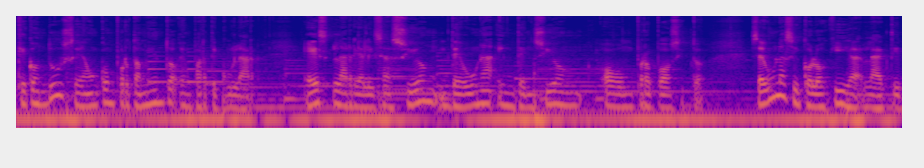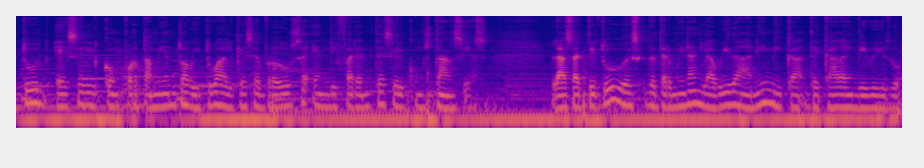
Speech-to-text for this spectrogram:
que conduce a un comportamiento en particular. Es la realización de una intención o un propósito. Según la psicología, la actitud es el comportamiento habitual que se produce en diferentes circunstancias. Las actitudes determinan la vida anímica de cada individuo.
